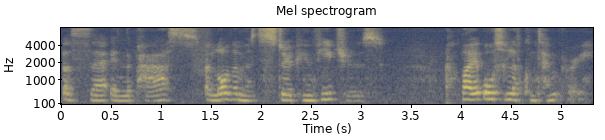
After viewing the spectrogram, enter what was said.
are set in the past, a lot of them are dystopian futures, but I also love contemporary.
